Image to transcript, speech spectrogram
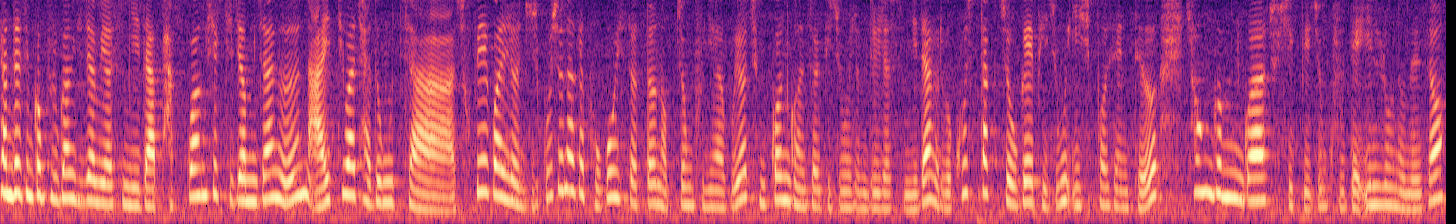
현대증권 불광 지점이었습니다. 박광식 지점장은 IT와 자동차, 소비 관련주 꾸준하게 보고 있었던 업종 분야고요. 증권 건설 비중을 좀 늘렸습니다. 그리고 코스닥 쪽의 비중은 20%, 현금과 주식 비중 9대 1로 놓으면서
